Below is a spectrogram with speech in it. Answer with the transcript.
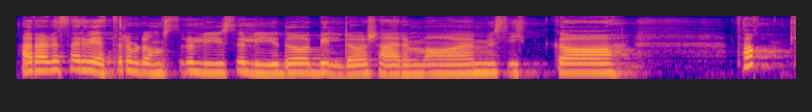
Her er det servietter og blomster og lys og lyd og bilde og skjerm og musikk og Takk.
